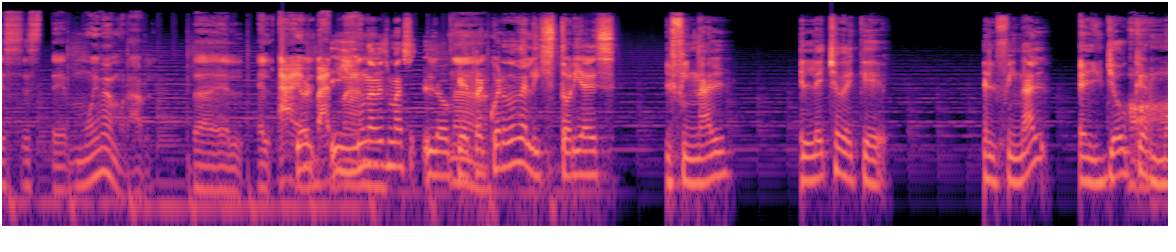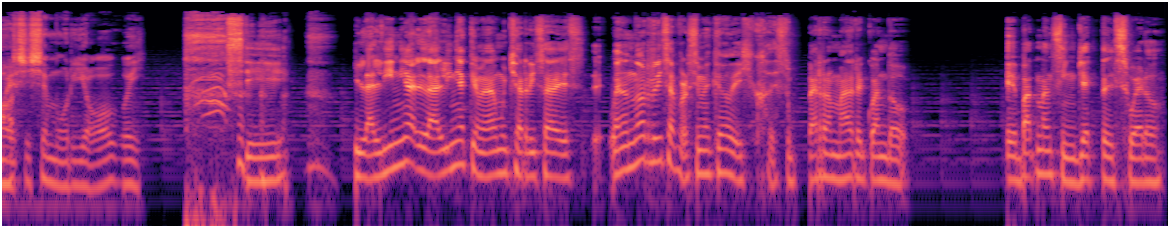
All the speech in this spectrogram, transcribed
es este, muy memorable. O sea, el, el Batman. Y una vez más, lo que recuerdo de la historia es el final el hecho de que el final, el Joker oh, muere. Sí se murió, güey. Sí. Y la línea, la línea que me da mucha risa es. Bueno, no risa, pero sí me quedo de hijo de su perra madre cuando eh, Batman se inyecta el suero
